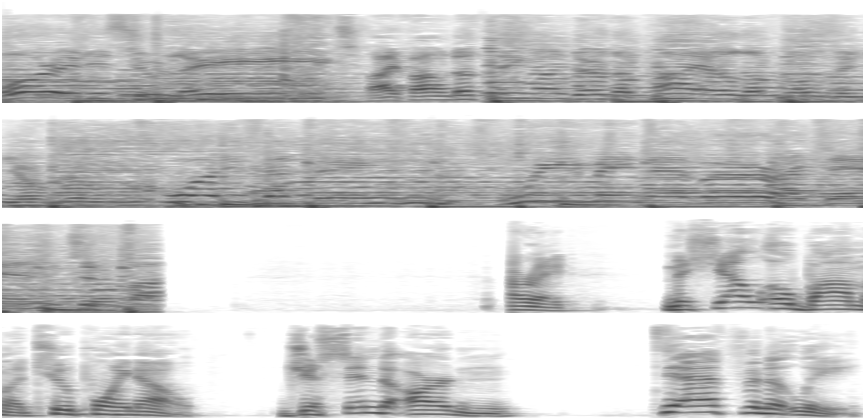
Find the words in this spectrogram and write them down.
Before it is too late, I found a thing under the pile of clothes in your room. What is that thing? We may never identify. All right. Michelle Obama 2.0. Jacinda Ardern definitely,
